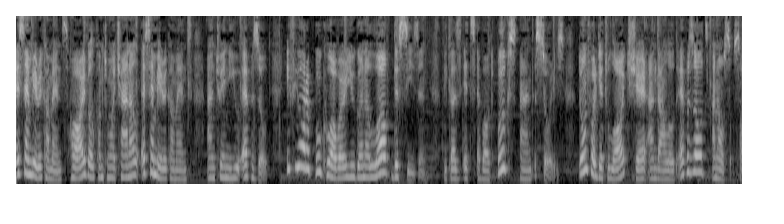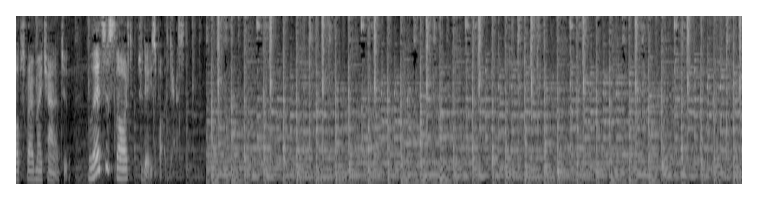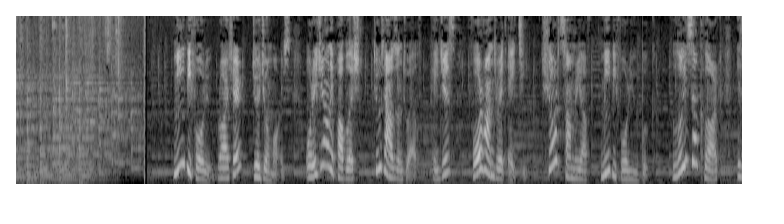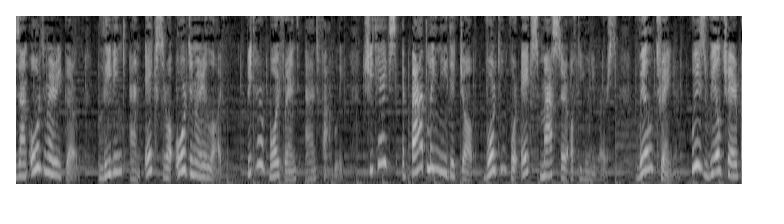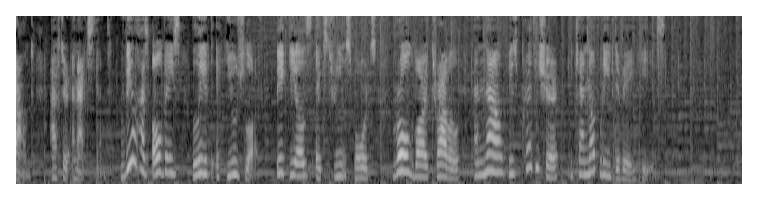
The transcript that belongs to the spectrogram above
SMB Recommends. Hi, welcome to my channel, SMB Recommends, and to a new episode. If you are a book lover, you're gonna love this season because it's about books and stories. Don't forget to like, share, and download episodes, and also subscribe my channel too. Let's start today's podcast. Me Before You, writer Jojo Moyes. Originally published 2012, pages 480. Short summary of Me Before You book. Louisa Clark is an ordinary girl living an extraordinary life with her boyfriend and family. She takes a badly needed job working for ex-master of the universe, Will Traynor, who is wheelchair bound after an accident. Will has always lived a huge life big deals, extreme sports, worldwide travel, and now he's pretty sure he cannot live the way he is.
